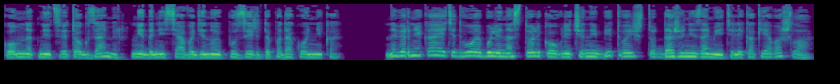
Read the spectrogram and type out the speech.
Комнатный цветок замер, не донеся водяной пузырь до подоконника. Наверняка эти двое были настолько увлечены битвой, что даже не заметили, как я вошла.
